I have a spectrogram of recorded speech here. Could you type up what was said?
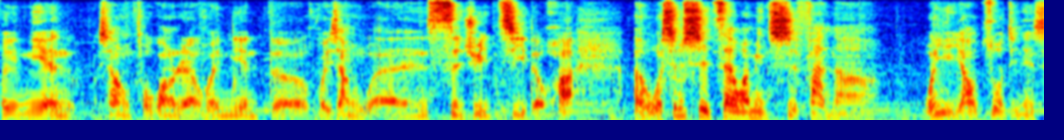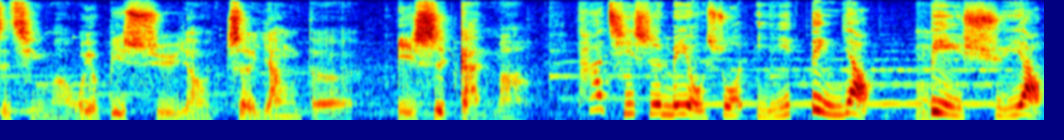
会念像佛光人会念的回向文四句偈的话，呃，我是不是在外面吃饭呢、啊？我也要做这件事情吗？我有必须要这样的仪式感吗？他其实没有说一定要，必须要。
